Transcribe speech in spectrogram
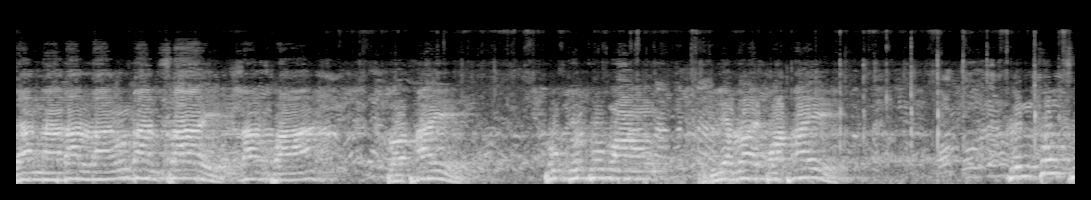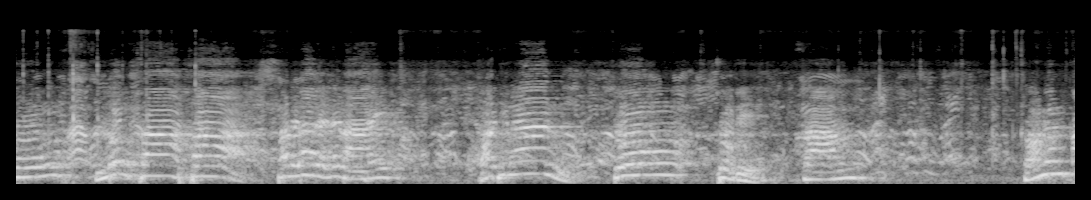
ด้านหน้าด้านหลังด้านซ้ายด้านขวาปลอดภัยทุกจุดทุกมองเรียบร้อยปลอดภัยขึ้นสูงสูงลงซาซาทำได้ได้หลาย ขอที่งานจงโชคดีสามสองหนึ่งไป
